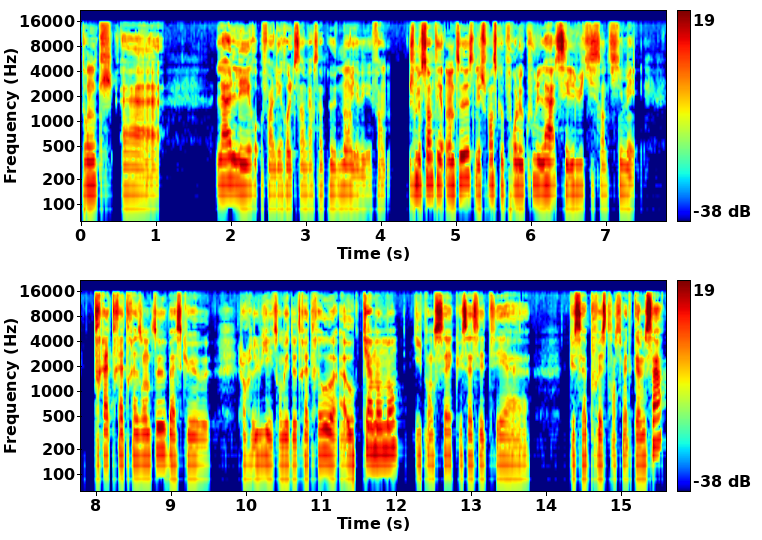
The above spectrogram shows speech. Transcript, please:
Donc euh, là, les, enfin, les rôles s'inversent un peu. Non, il y avait, enfin, je me sentais honteuse, mais je pense que pour le coup, là, c'est lui qui sentit, mais très très très honteux parce que genre lui il est tombé de très très haut à aucun moment il pensait que ça c'était euh, que ça pouvait se transmettre comme ça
